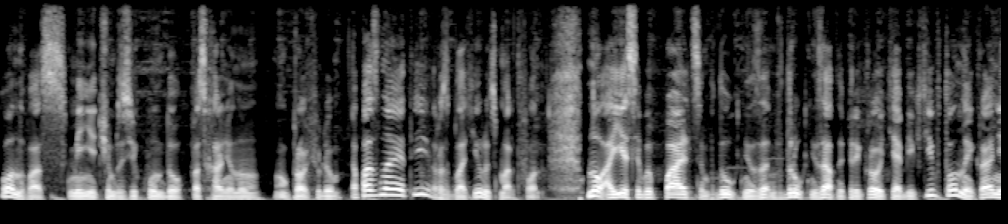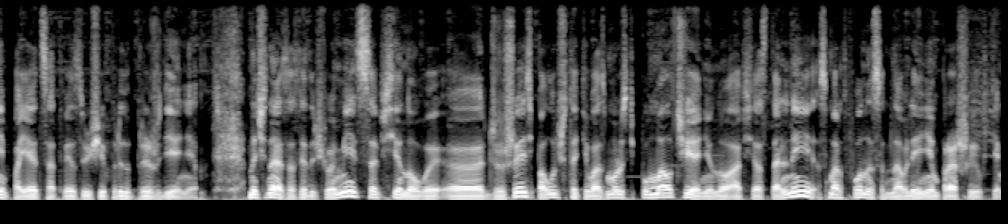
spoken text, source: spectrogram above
Он вас менее чем за секунду по сохраненному профилю опознает и разблокирует смартфон. Ну, а если вы пальцем вдруг, вдруг внезапно перекроете объектив, то на экране появится соответствующее предупреждение. Начиная со следующего месяца все новые э, G6 получат эти возможности по умолчанию, ну а все остальные смартфоны с обновлением прошивки.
